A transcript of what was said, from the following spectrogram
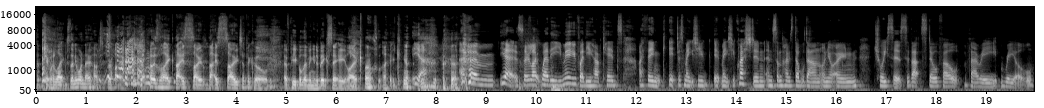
they were like, "Does anyone know how to drive?" I was like, "That is so that is so typical of people living in a big city." Like, oh, like yeah um yeah so like whether you move whether you have kids i think it just makes you it makes you question and sometimes double down on your own choices. So that still felt very real.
